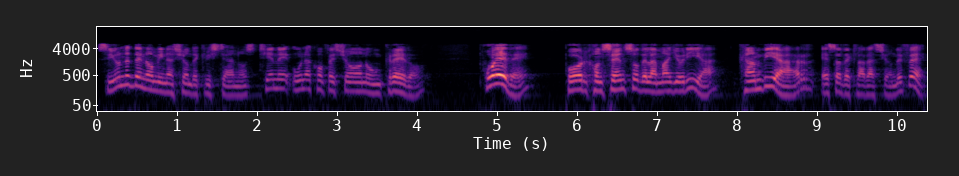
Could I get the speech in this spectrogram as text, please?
Si una denominación de cristianos tiene una confesión o un credo, puede, por consenso de la mayoría, cambiar esa declaración de fe.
